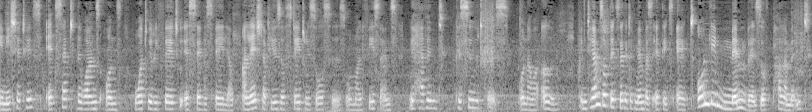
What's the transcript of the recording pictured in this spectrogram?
initiatives except the ones on what we refer to as service failure, alleged abuse of state resources or malfeasance. We haven't pursued this on our own. In terms of the Executive Members Ethics Act, only members of Parliament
